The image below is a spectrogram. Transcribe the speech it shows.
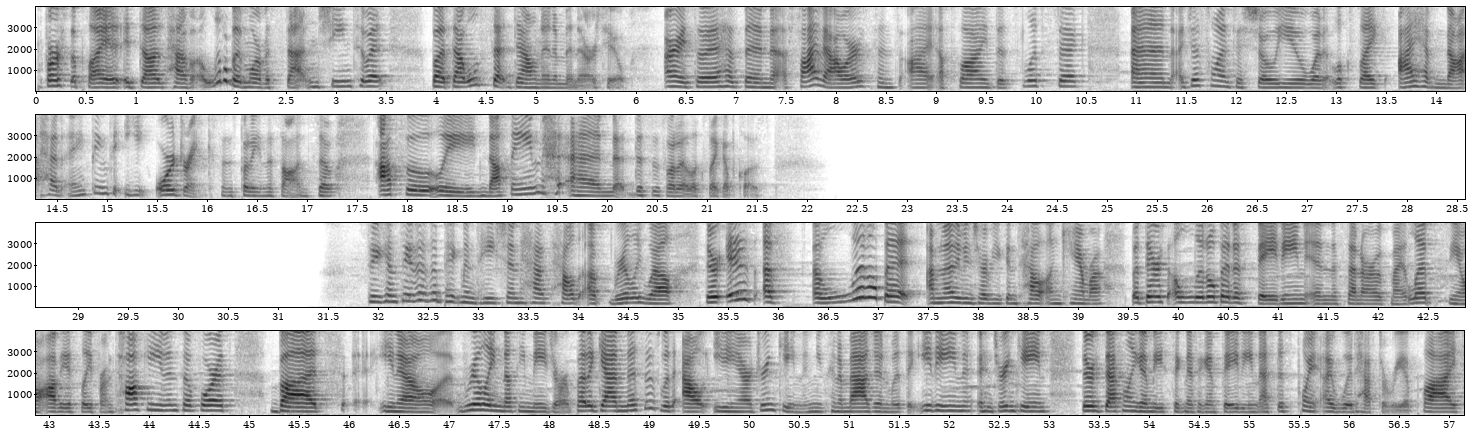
first apply it, it does have a little bit more of a satin sheen to it, but that will set down in a minute or two. All right, so it has been five hours since I applied this lipstick and I just wanted to show you what it looks like. I have not had anything to eat or drink since putting this on, so absolutely nothing, and this is what it looks like up close. So you can see that the pigmentation has held up really well. There is a a little bit, I'm not even sure if you can tell on camera, but there's a little bit of fading in the center of my lips, you know, obviously from talking and so forth, but you know, really nothing major. But again, this is without eating or drinking. And you can imagine with the eating and drinking, there's definitely gonna be significant fading. At this point, I would have to reapply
